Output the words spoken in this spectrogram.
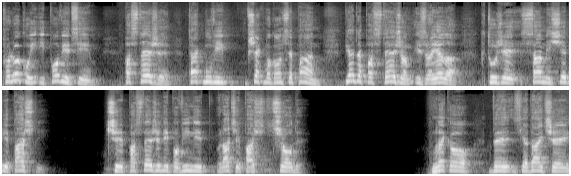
Prorokuj i powiedz im, pasterze, tak mówi Wszechmogący Pan, biada pasterzom Izraela, którzy sami siebie paśli. Czy pasterze nie powinni raczej paść trzody? Mleko wy zjadajcie,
